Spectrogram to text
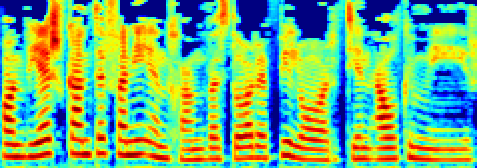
Aan weerskante van die ingang was daar een pilaar teen elke muur.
